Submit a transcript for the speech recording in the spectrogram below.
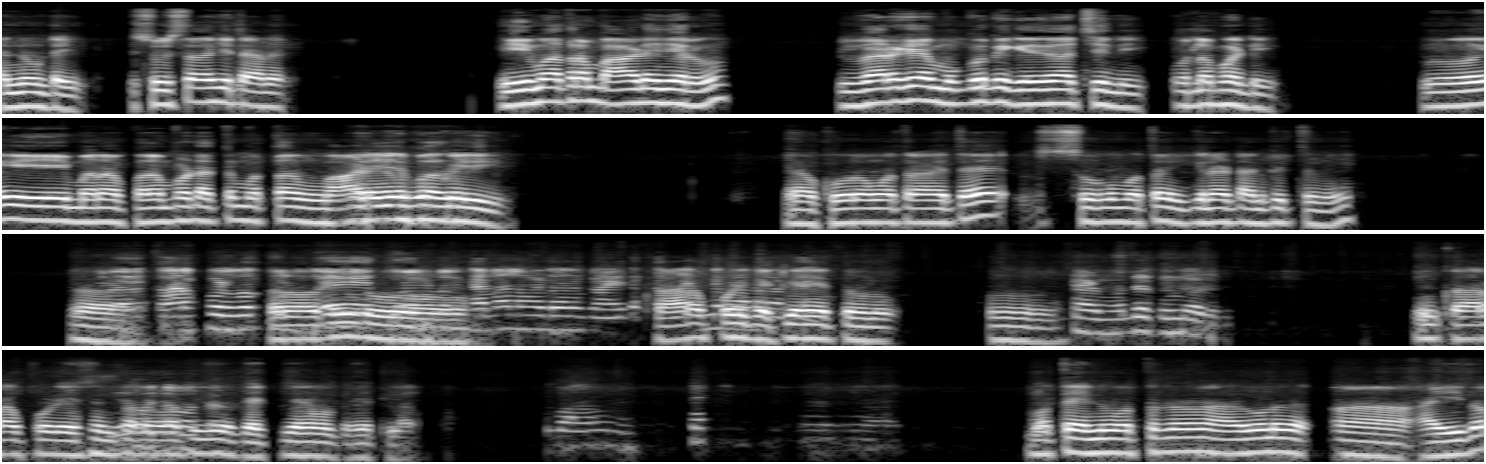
అన్నీ ఉంటాయి. చూస్తే ఇట్లానే? ఈ మాత్రం బాగా డేంజరు. ఇవరకే ముగ్గురికి గది వచ్చింది ఉర్లపంటి మన పొలం పొడి అయితే మొత్తం బాగా డేంజర్ కూర మొత్తం అయితే సుగు మొత్తం ఎగ్గినట్టు అనిపిస్తుంది. తర్వాత ఇటు కారపొడి గట్టిగా ఈ కారపొడి వేసిన తర్వాత ఇక గట్టిగానే ఉంటుంది ఇట్లా. మొత్తం ఎన్ని మొత్తం అది కూడా ఐదో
